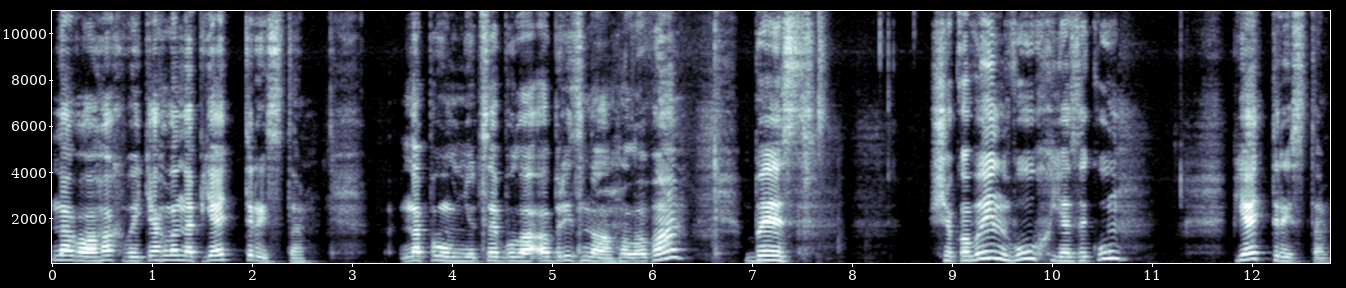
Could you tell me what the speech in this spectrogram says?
на вагах витягла на 5300. Напомню, це була обрізна голова без щоковин, вух, язику. 5300.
